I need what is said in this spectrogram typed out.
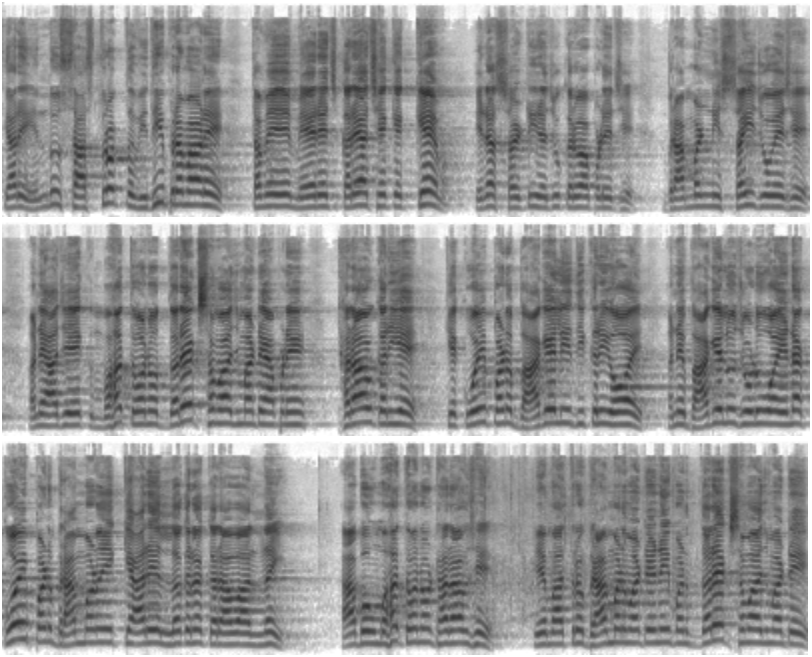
ત્યારે હિન્દુ શાસ્ત્રોક્ત વિધિ પ્રમાણે તમે એ મેરેજ કર્યા છે કે કેમ? એના સર્ટી રજૂ કરવા પડે છે. બ્રાહ્મણની સહી જોવે છે. અને આજે એક મહત્વનો દરેક સમાજ માટે આપણે ઠરાવ કરીએ કે કોઈ પણ ભાગેલી દીકરી હોય અને ભાગેલું જોડું હોય, એના કોઈ પણ બ્રાહ્મણોએ ક્યારે લગ્ન કરાવવા નહીં. આ બહુ મહત્વનો ઠરાવ છે. એ માત્ર બ્રાહ્મણ માટે નહીં, પણ દરેક સમાજ માટે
